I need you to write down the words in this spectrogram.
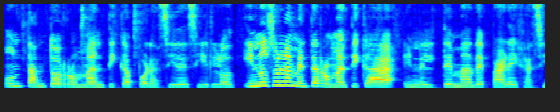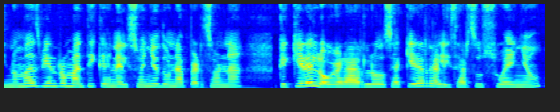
un tanto romántica, por así decirlo. Y no solamente romántica en el tema de pareja, sino más bien romántica en el sueño de una persona que quiere lograrlo, o sea, quiere realizar su sueño.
